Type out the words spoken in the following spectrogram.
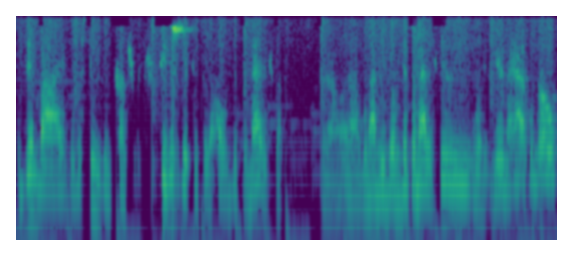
and then by the receiving country. See, this gets into the whole diplomatic stuff. You know, uh, when I did those diplomatic series, what, a year and a half ago,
